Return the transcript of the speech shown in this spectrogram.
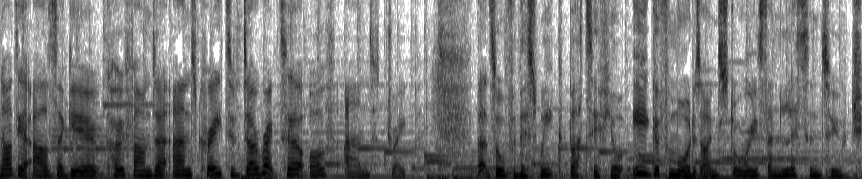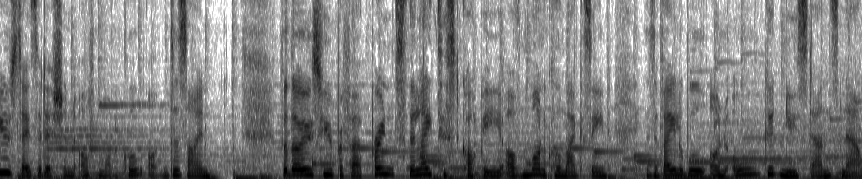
Nadia Al Zagir, co founder and creative director of And Drape. That's all for this week, but if you're eager for more design stories, then listen to Tuesday's edition of Monocle on Design. For those who prefer print, the latest copy of Monocle magazine is available on all good newsstands now.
